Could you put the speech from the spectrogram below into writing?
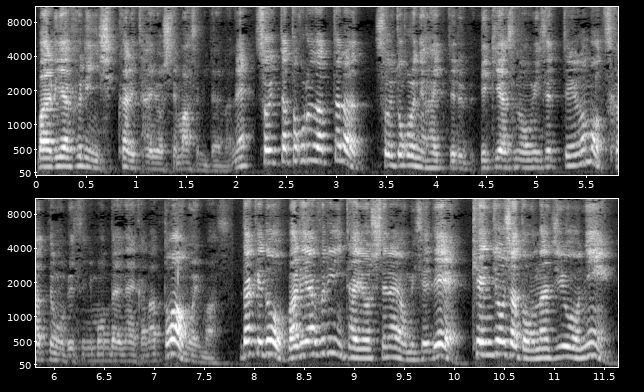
バリアフリーにしっかり対応してますみたいなね。そういったところだったら、そういうところに入ってる激安のお店っていうのも使っても別に問題ないかなとは思います。だけど、バリアフリーに対応してないお店で、健常者と同じように、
